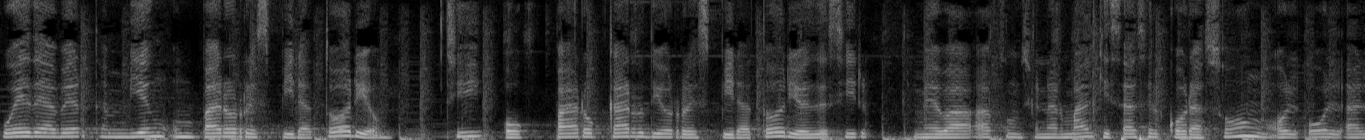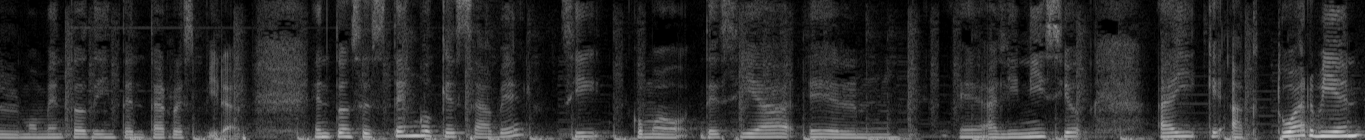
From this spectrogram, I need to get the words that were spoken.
Puede haber también un paro respiratorio, ¿sí? O paro cardiorrespiratorio, es decir, me va a funcionar mal quizás el corazón o, al momento de intentar respirar. Entonces tengo que saber, ¿sí? Como decía el, eh, al inicio, hay que actuar bien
